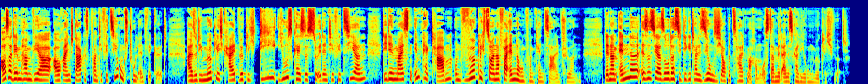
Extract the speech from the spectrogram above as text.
Außerdem haben wir auch ein starkes Quantifizierungstool entwickelt. Also die Möglichkeit, wirklich die Use Cases zu identifizieren, die den meisten Impact haben und wirklich zu einer Veränderung von Kennzahlen führen. Denn am Ende ist es ja so, dass die Digitalisierung sich auch bezahlt machen muss, damit eine Skalierung möglich wird.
